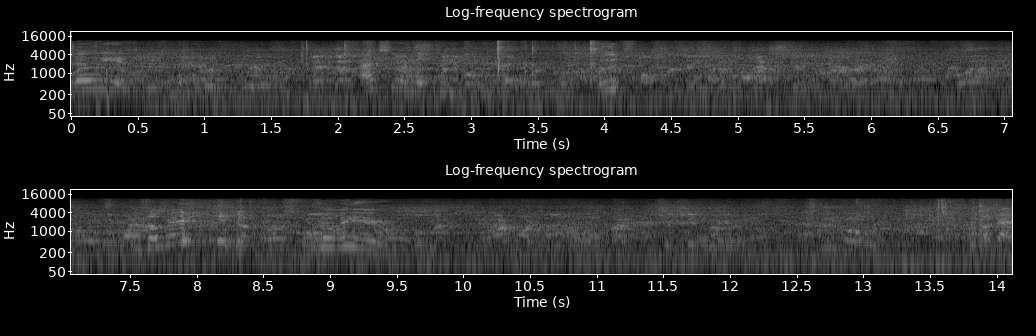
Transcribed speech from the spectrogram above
get these. Actually, I hate coming these. Oops. It's over here. It's over here. Okay.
